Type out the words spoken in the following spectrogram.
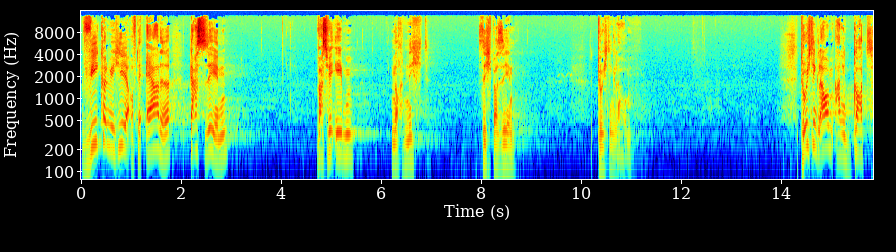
Wie können wir hier auf der Erde das sehen, was wir eben noch nicht sichtbar sehen. Durch den Glauben. Durch den Glauben an Gott,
